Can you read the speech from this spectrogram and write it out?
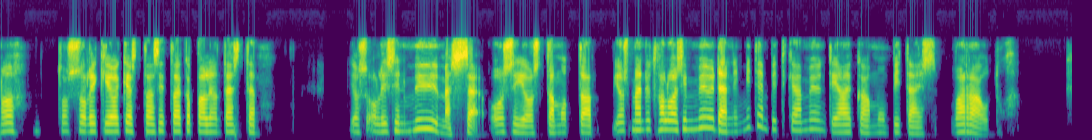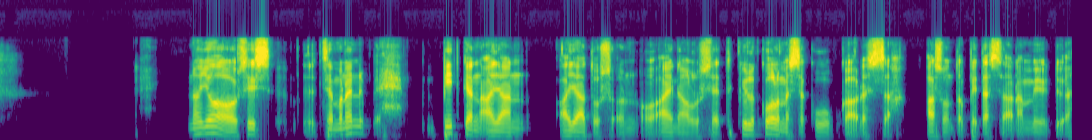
no tuossa olikin oikeastaan sitten aika paljon tästä, jos olisin myymässä osiosta, mutta jos mä nyt haluaisin myydä, niin miten pitkään myyntiaikaa mun pitäisi varautua? No joo, siis semmoinen pitkän ajan ajatus on aina ollut se, että kyllä kolmessa kuukaudessa asunto pitäisi saada myytyä.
